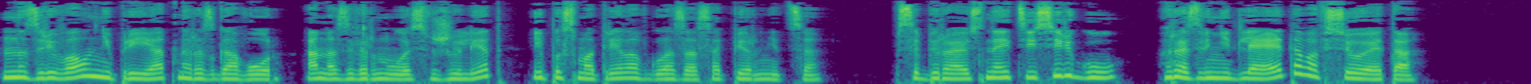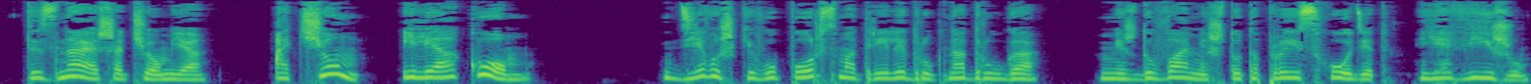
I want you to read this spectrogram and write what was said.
Назревал неприятный разговор. Она завернулась в жилет и посмотрела в глаза соперницы. «Собираюсь найти серьгу. Разве не для этого все это?» «Ты знаешь, о чем я?» «О чем или о ком?» Девушки в упор смотрели друг на друга. «Между вами что-то происходит. Я вижу.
